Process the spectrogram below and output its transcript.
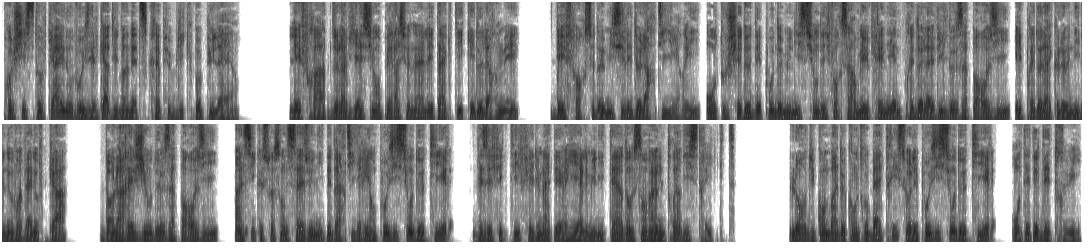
Prochistovka et Novozelka du Donetsk République populaire. Les frappes de l'aviation opérationnelle et tactique et de l'armée, des forces de missiles et de l'artillerie ont touché deux dépôts de munitions des forces armées ukrainiennes près de la ville de Zaporozhye et près de la colonie de Novovanovka, dans la région de Zaporozhye, ainsi que 76 unités d'artillerie en position de tir des effectifs et du matériel militaire dans 123 districts. Lors du combat de contre-batterie sur les positions de tir, ont été détruits.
